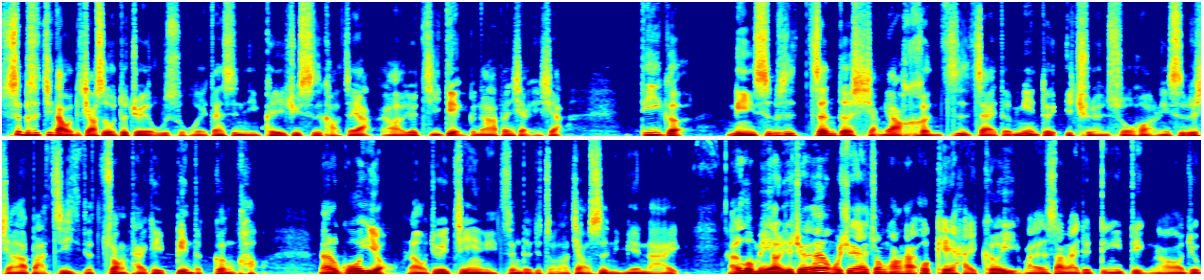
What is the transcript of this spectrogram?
是不是进到我的教室我都觉得无所谓，但是你可以去思考这样，然后有几点跟大家分享一下。第一个，你是不是真的想要很自在的面对一群人说话？你是不是想要把自己的状态可以变得更好？那如果有，那我就会建议你真的就走到教室里面来。啊，如果没有，你就觉得嗯，我现在状况还 OK，还可以，反正上来就顶一顶，然后就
